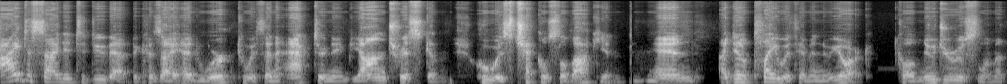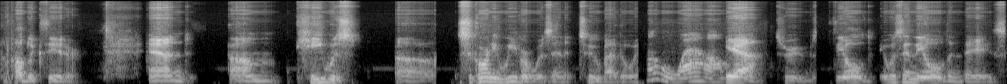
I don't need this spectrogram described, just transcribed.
i decided to do that because i had worked with an actor named jan triskan who was czechoslovakian Mhm. and i did a play with him in new york called new jerusalem at the public theater and um he was uh sigourney weaver was in it too by the way oh, wow. yeah, it was the old. It was in the olden days,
